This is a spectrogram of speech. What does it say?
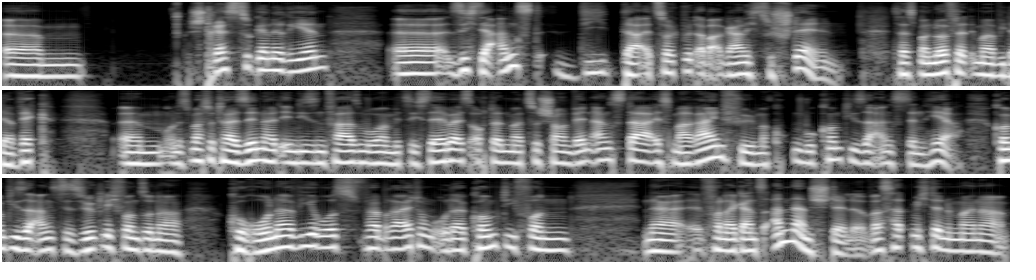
ähm, Stress zu generieren, äh, sich der Angst, die da erzeugt wird, aber gar nicht zu stellen. Das heißt, man läuft halt immer wieder weg. Ähm, und es macht total Sinn, halt in diesen Phasen, wo man mit sich selber ist, auch dann mal zu schauen, wenn Angst da ist, mal reinfühlen, mal gucken, wo kommt diese Angst denn her? Kommt diese Angst jetzt wirklich von so einer Coronavirus-Verbreitung oder kommt die von einer, von einer ganz anderen Stelle? Was hat mich denn in meiner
